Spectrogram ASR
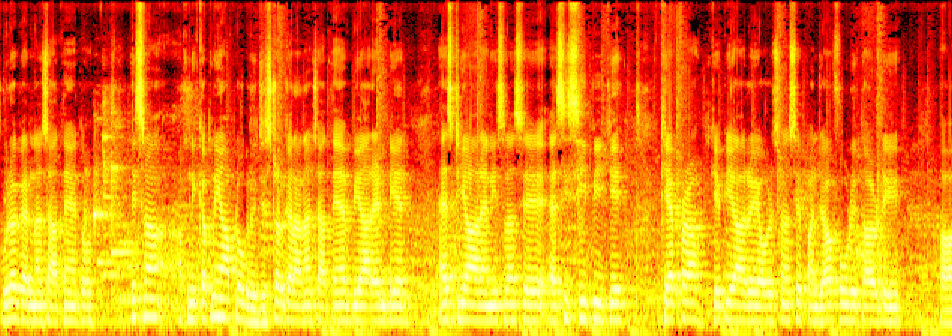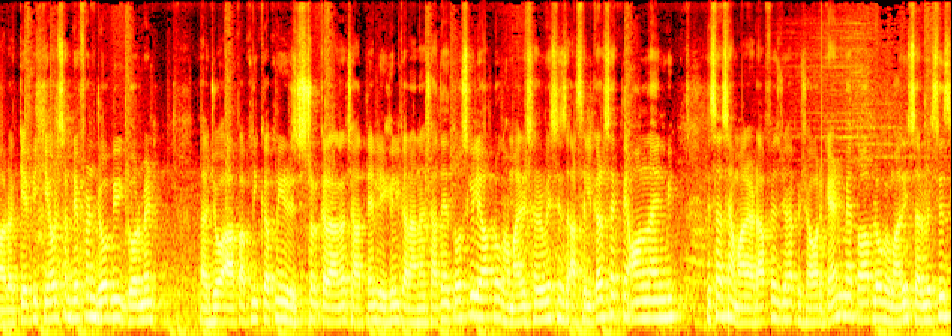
पूरा करना चाहते हैं तो इस तरह अपनी कंपनी आप लोग रजिस्टर कराना चाहते हैं B R N T N S T R N इस तरह से एस सी सी पी के कैपरा के पी आर ए और इस तरह से पंजाब फ़ूड अथॉरिटी और के पी के और सब डिफरेंट जो भी गवर्नमेंट जो आप अपनी कंपनी रजिस्टर कराना चाहते हैं लीगल कराना चाहते हैं तो उसके लिए आप लोग हमारी सर्विसेज़ हासिल कर सकते हैं ऑनलाइन भी। इस तरह से हमारा हेड ऑफ़िस जो है पिशावर कैंट में तो आप लोग हमारी सर्विसेज़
